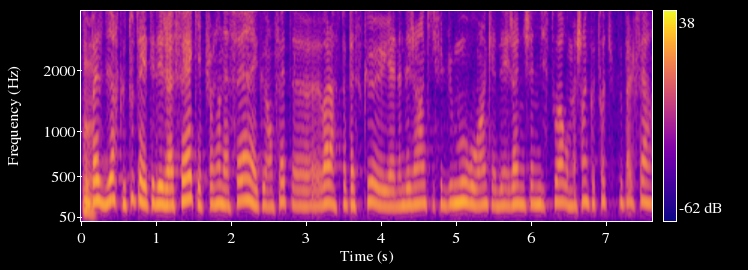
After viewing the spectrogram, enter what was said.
Faut Mm. pas se dire que tout a été déjà fait, qu'il n'y a plus rien à faire et que en fait, euh, voilà, c'est pas parce qu'il y en a déjà un qui fait de l'humour ou un qui a déjà une chaîne d'histoire ou machin que toi tu peux pas le faire.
